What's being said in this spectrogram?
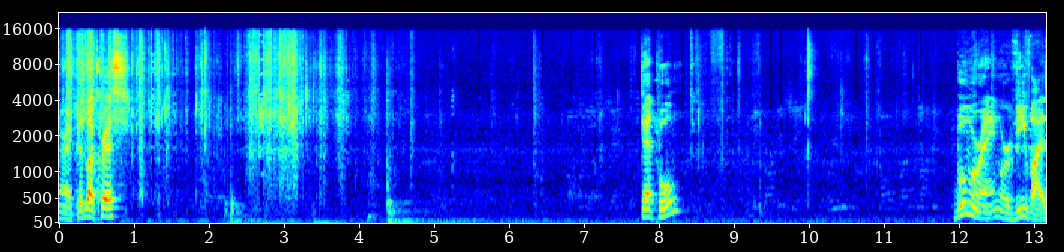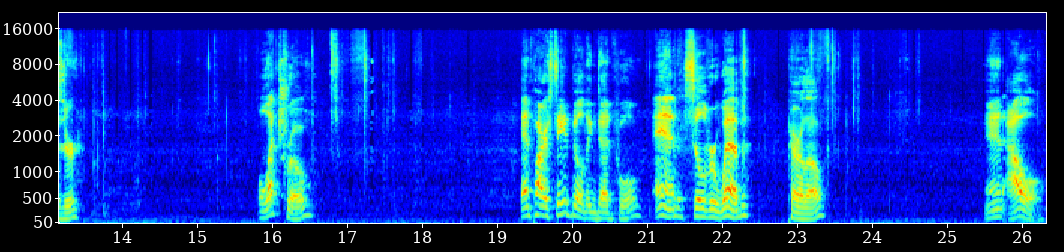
All right, good luck, Chris. Deadpool. Boomerang or V-Visor. Electro. Empire State Building Deadpool. And Silver Web Parallel. And Owl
